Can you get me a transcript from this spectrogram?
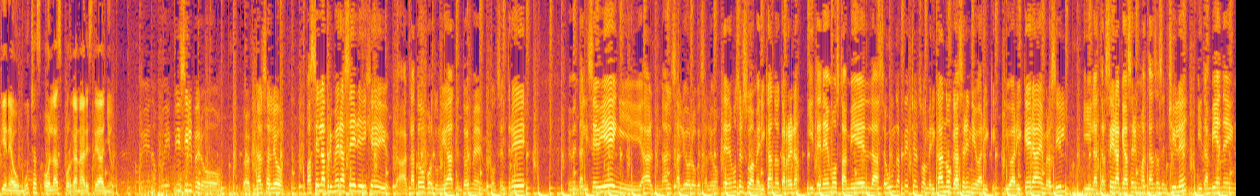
tiene aún muchas olas por ganar este año. Bueno, fue difícil, pero, al final salió. Pasé la primera serie y dije, acá tengo oportunidad, entonces me concentré, me mentalicé bien y ya al final salió lo que salió. Tenemos el sudamericano de carrera y tenemos también la segunda fecha del sudamericano que va a ser en Ibariquera en Brasil y la tercera que va a ser en Matanzas en Chile y también en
